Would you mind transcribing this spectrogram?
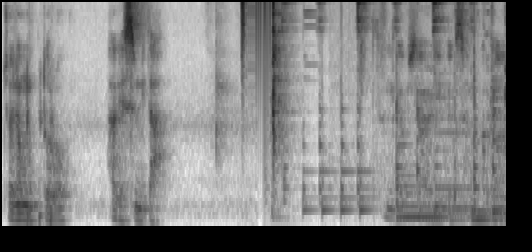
저녁 먹도록 하겠습니다. 삼겹살 203g.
